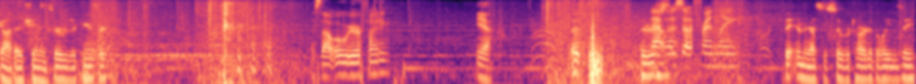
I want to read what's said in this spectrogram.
God, oceanic servers are cancer. Is that what we were fighting? Yeah. Uh, That was a friendly. the MS is so retarded the latency.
